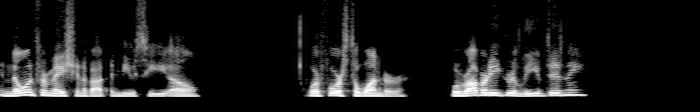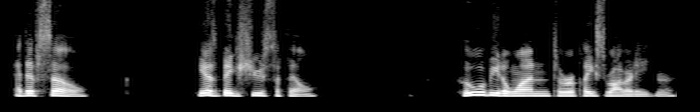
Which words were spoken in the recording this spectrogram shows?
and no information about a new CEO, we're forced to wonder will Robert Iger leave Disney? And if so, he has big shoes to fill. Who will be the one to replace Robert Iger?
